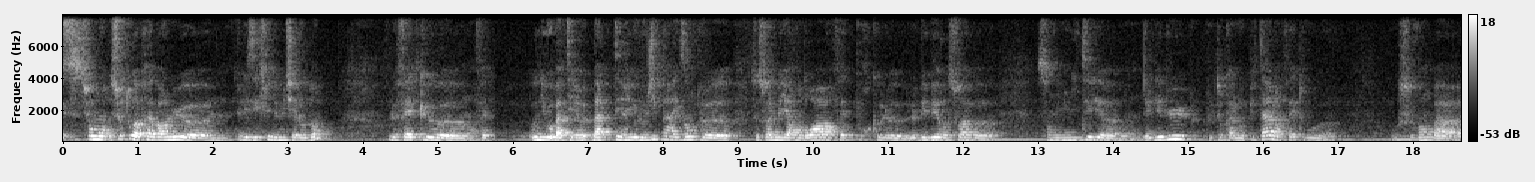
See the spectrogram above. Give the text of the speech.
sûrement, surtout après avoir lu les écrits de Michel Audin, le fait que, au niveau bactériologique, par exemple, ce soit le meilleur endroit en fait, pour que le, bébé reçoive son immunité dès le début, plutôt qu'à l'hôpital, en fait, où, où souvent, bah,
